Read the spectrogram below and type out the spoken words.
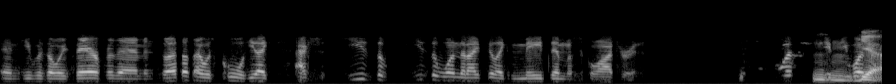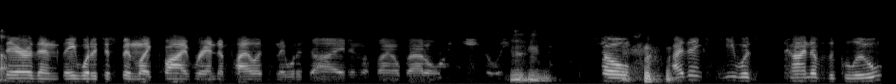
And he was always there for them, and so I thought that was cool. He like actually he's the he's the one that I feel like made them a squadron. If he Mhm. wasn't yeah, there, then they would have just been like five random pilots, and they would have died in the final battle easily. hmm So I think he was kind of the glue,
